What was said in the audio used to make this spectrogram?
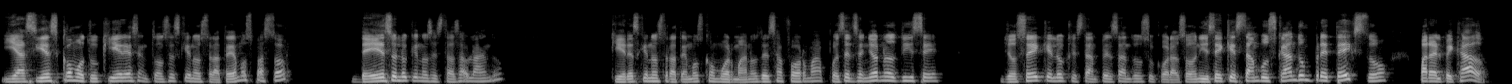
Y así es como tú quieres entonces que nos tratemos, pastor. ¿De eso es lo que nos estás hablando? ¿Quieres que nos tratemos como hermanos de esa forma? Pues el Señor nos dice, yo sé que es lo que están pensando en su corazón y sé que están buscando un pretexto para el pecado.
